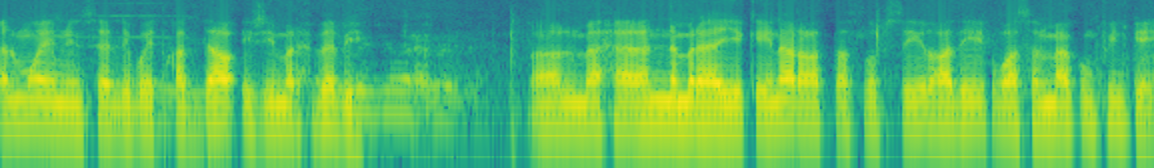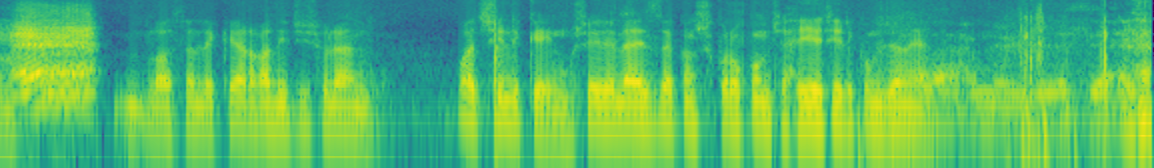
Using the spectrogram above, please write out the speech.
المهم الإنسان اللي بغى يتقدى يجي مرحبا به. النمره هي كاينة راه غتصلوا بالسيد غادي يتواصل معكم فين كاين. البلاصة اللي كاين غادي تجيو لعنده وهذا الشيء اللي كاين. مشاهدينا الاعزاء كنشكركم تحياتي لكم جميعا. الله يرحمه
